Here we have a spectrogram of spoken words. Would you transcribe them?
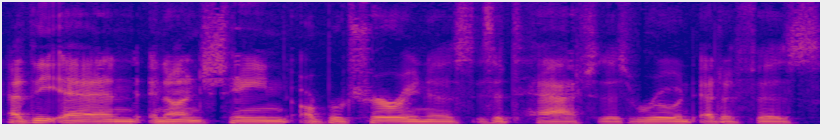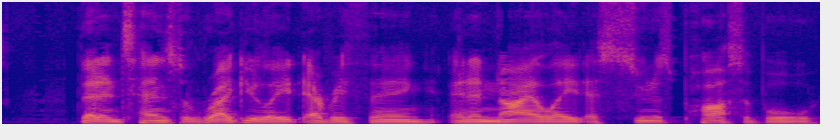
At the end, an unchained arbitrariness is attached to this ruined edifice that intends to regulate everything and annihilate as soon as possible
